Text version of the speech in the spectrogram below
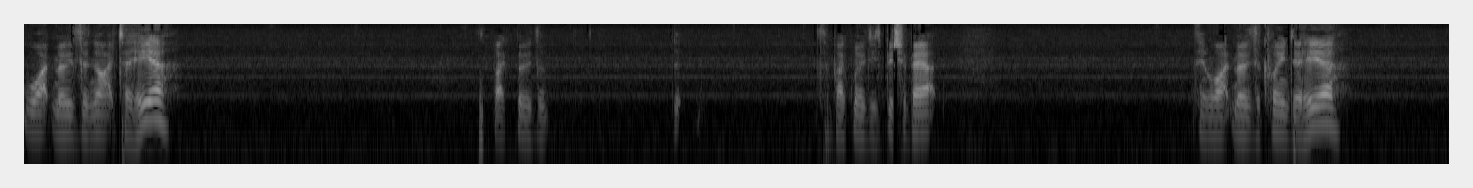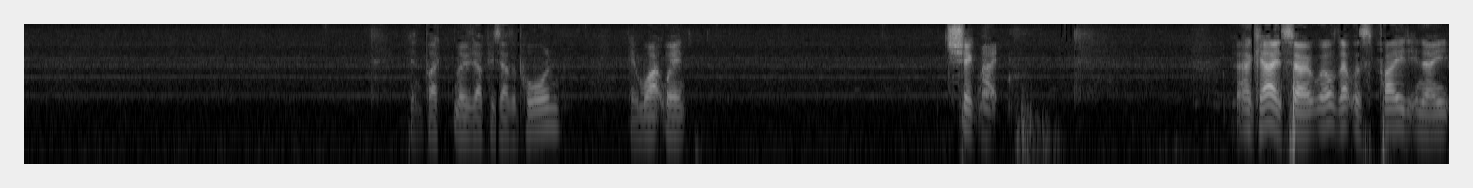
White moved the knight to here. Black moved the, the so Black moved his bishop out. Then White moved the queen to here. Then Black moved up his other pawn. Then White went checkmate. Okay, so well, that was played in a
